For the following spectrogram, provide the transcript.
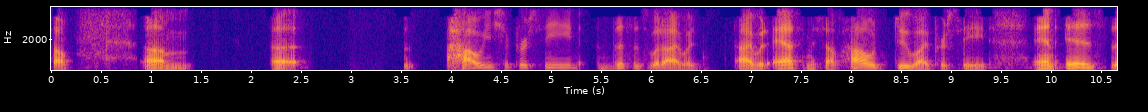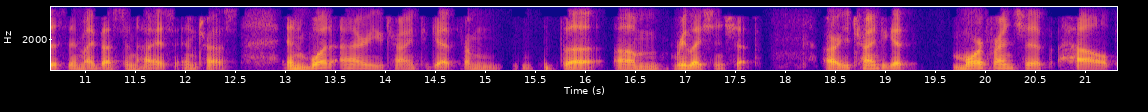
So um, uh, how you should proceed, this is what I would I would ask myself, how do I proceed? And is this in my best and highest interest? And what are you trying to get from the um, relationship? Are you trying to get more friendship, help?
